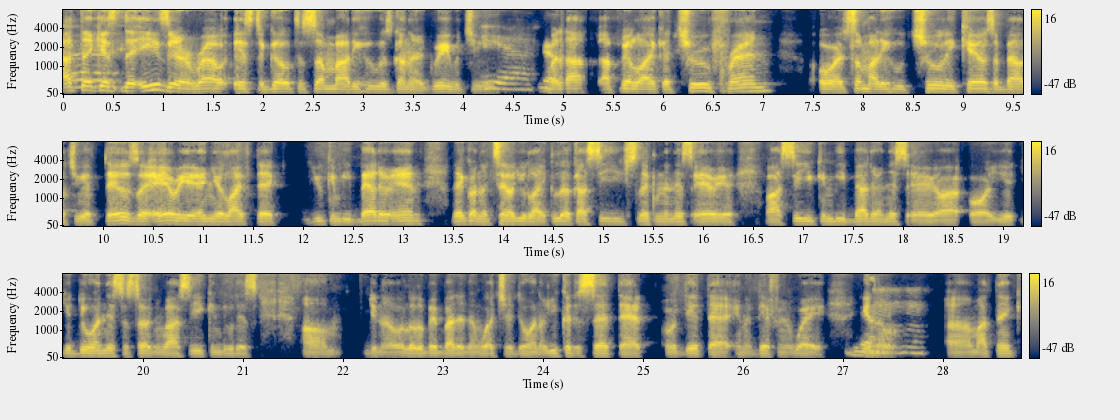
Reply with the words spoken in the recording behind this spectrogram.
I think it's the easier route is to go to somebody who is going to agree with you. Yeah. Yeah. But I, I feel like a true friend or somebody who truly cares about you, if there's an area in your life that you can be better in, they're going to tell you, like, look, I see you slipping in this area, or I see you can be better in this area, or, or you, you're doing this a certain way. I see you can do this, um, you know, a little bit better than what you're doing, or you could have said that or did that in a different way. You know, Mhm. um, I think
